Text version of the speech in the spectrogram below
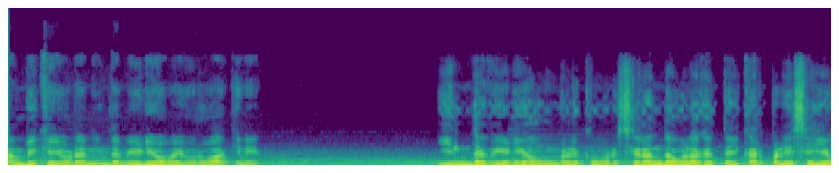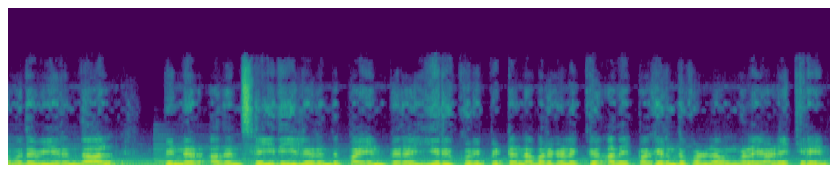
நம்பிக்கையுடன் இந்த வீடியோவை உருவாக்கினேன். இந்த வீடியோ உங்களுக்கு ஒரு சிறந்த உலகத்தை கற்பனை செய்ய உதவியிருந்தால் பின்னர் அதன் செய்தியிலிருந்து பயன்பெற இரு குறிப்பிட்ட நபர்களுக்கு அதை பகிர்ந்து கொள்ள உங்களை அழைக்கிறேன்.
